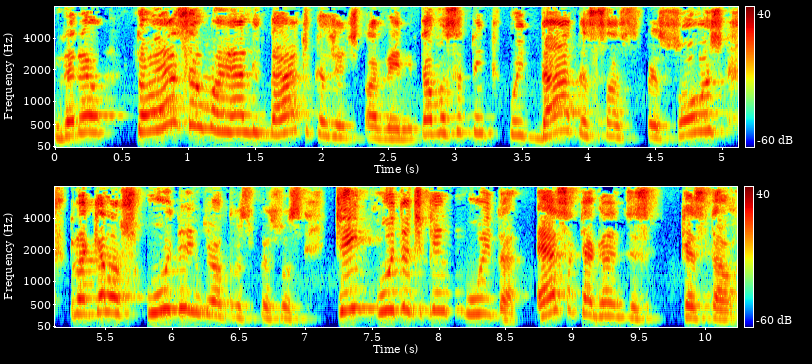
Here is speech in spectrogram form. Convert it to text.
Entendeu? Então, essa é uma realidade que a gente está vendo. Então, você tem que cuidar dessas pessoas para que elas cuidem de outras pessoas. Quem cuida de quem cuida? Essa que é a grande questão.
